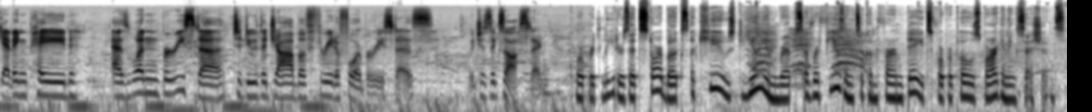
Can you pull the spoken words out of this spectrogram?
getting paid as one barista to do the job of three to four baristas, which is exhausting. Corporate leaders at Starbucks accused union reps of refusing to confirm dates for proposed bargaining sessions.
